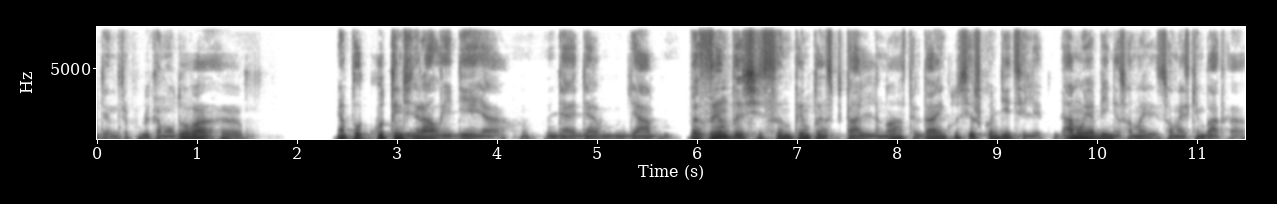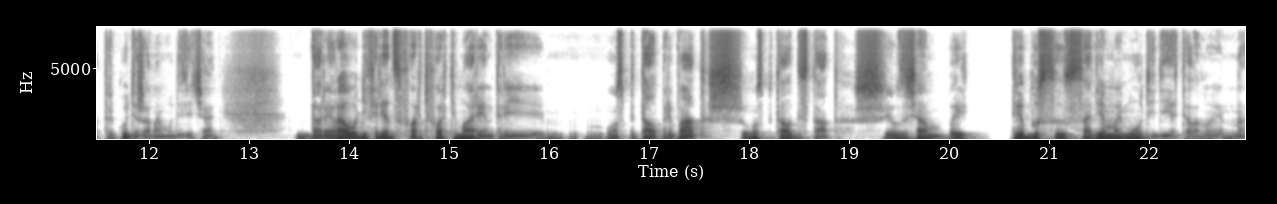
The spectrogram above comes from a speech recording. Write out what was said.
din Republica Moldova, mi-a plăcut în general ideea de a, de a, de a văzând și se întâmplă în spitalele noastre, da, inclusiv și condițiile. Am uia bine, s-au mai, s-au mai schimbat, că a trecut deja mai mult de 10 ani. Dar era o diferență foarte, foarte mare între un spital privat și un spital de stat. Și eu ziceam, băi, trebuie să, să avem mai multe de astea la noi. În...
